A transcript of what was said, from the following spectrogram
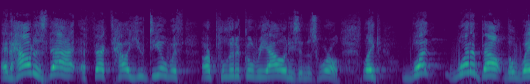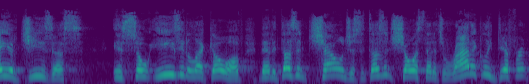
And how does that affect how you deal with our political realities in this world? Like, what, what about the way of Jesus is so easy to let go of that it doesn't challenge us? It doesn't show us that it's radically different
